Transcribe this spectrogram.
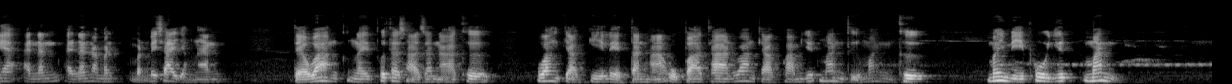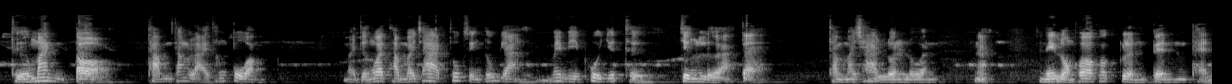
เนี่ย อันนั้นอันนั้นมันมันไม่ใช่อย่างนั้น แต่ว่างในพุทธศาสนาคือ ว่างจากกิเลสตัณหาอุปาทาน ว่างจากความยึดมั่นถือมั่นคือ ไม่มีผู้ยึดมั่น ถือมั่นต่อทำทั้งหลายทั้งปวง หมายถึงว่าธรรมชาติทุกสิ่งทุกอย่างไม่มีผู้ยึดถือจึงเหลือแต่ธรรมชาติล้วนๆนะอันนี้หลวงพ่อก็เกริ่นเป็นแผน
